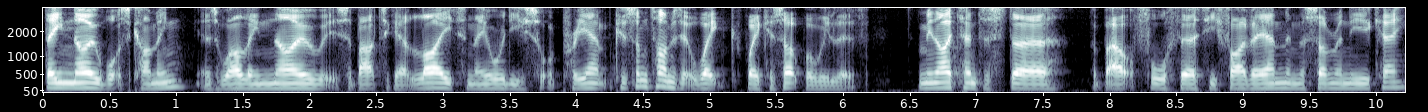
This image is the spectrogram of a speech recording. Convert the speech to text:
they know what's coming as well. They know it's about to get light, and they already sort of preempt because sometimes it'll wake wake us up where we live. I mean, I tend to stir about 4:30, 5 a.m. in the summer in the UK,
